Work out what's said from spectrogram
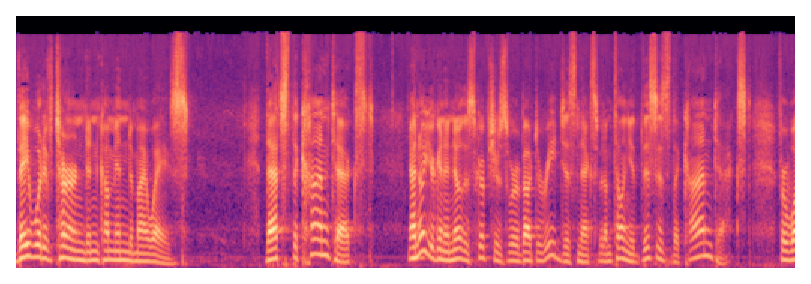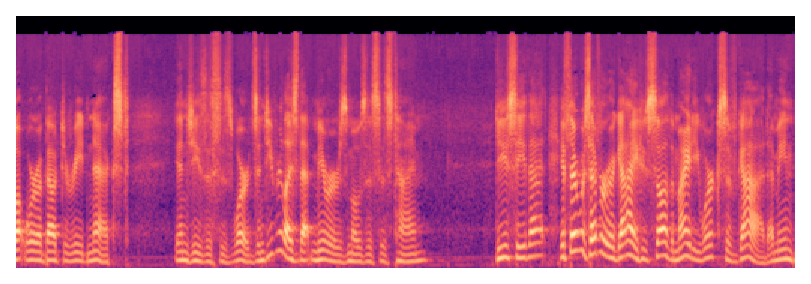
they would have turned and come into my ways. That's the context. I know you're going to know the scriptures we're about to read just next, but I'm telling you, this is the context for what we're about to read next in Jesus' words. And do you realize that mirrors Moses' time? Do you see that? If there was ever a guy who saw the mighty works of God, I mean,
